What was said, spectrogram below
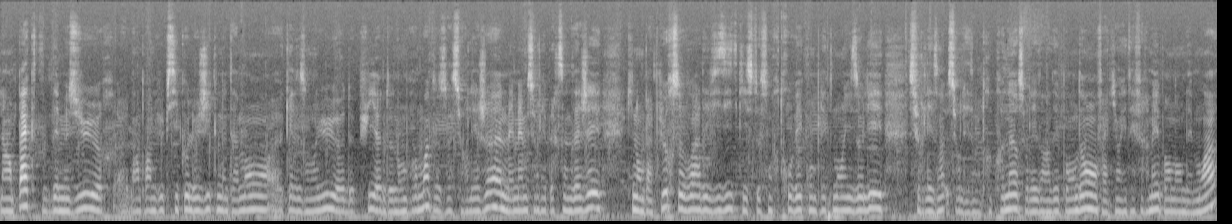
l'impact des mesures euh, d'un point de vue psychologique notamment euh, qu'elles ont eu depuis de nombreux mois, que ce soit sur les jeunes, mais même sur les personnes âgées qui n'ont pas pu recevoir des visites, qui se sont retrouvées complètement isolées, sur les, sur les entrepreneurs, sur les indépendants, enfin qui ont été fermés pendant des mois.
